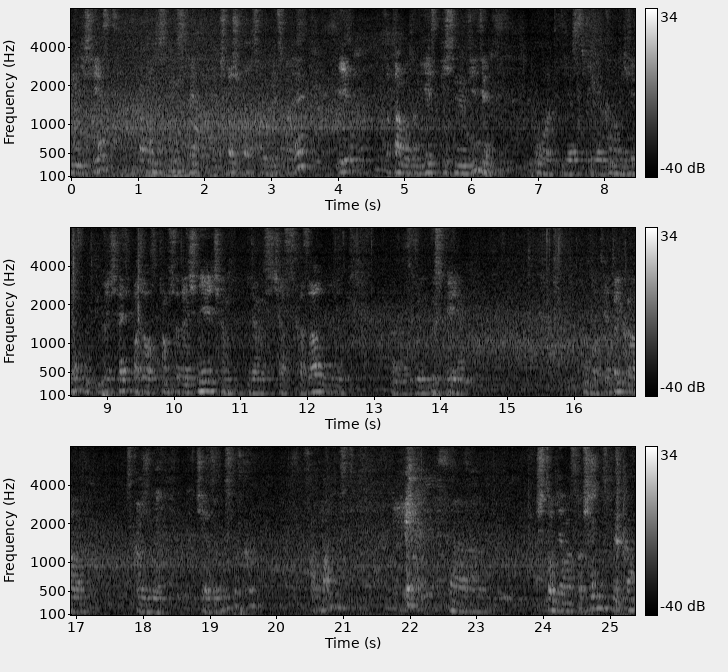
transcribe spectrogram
манифест в каком-то смысле, что школа собой представляет, и вот там вот он есть в письменном виде, вот, если кому интересно, прочитайте, пожалуйста, там все точнее, чем я вам сейчас сказал, и э, будет быстрее. Вот, я только скажу, чья это выставка, формальность, э, что для нас вообще выставка,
